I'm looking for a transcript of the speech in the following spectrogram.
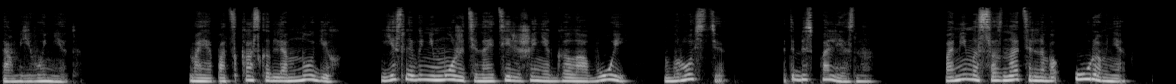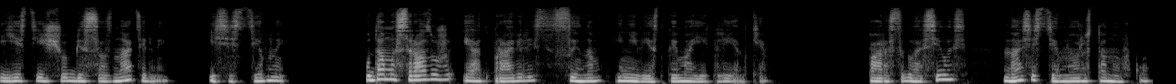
там его нет. Моя подсказка для многих — если вы не можете найти решение головой, бросьте. Это бесполезно. Помимо сознательного уровня есть еще бессознательный и системный куда мы сразу же и отправились с сыном и невесткой моей клиентки. Пара согласилась на системную расстановку,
